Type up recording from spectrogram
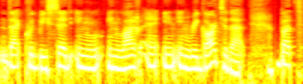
that could be said in, in, in, in regard to that. But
